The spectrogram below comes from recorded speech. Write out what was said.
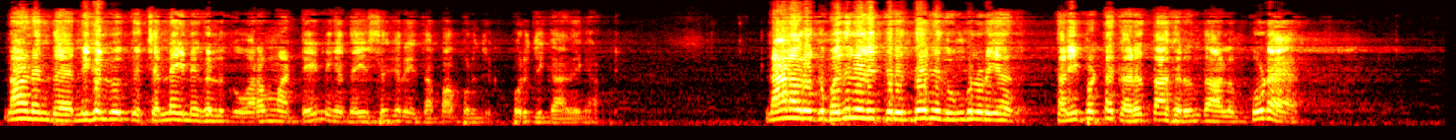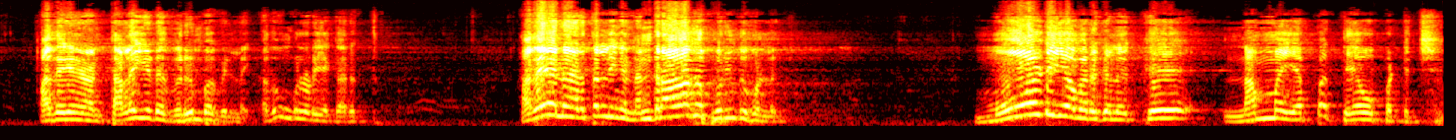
நான் இந்த நிகழ்வுக்கு சென்னை நிகழ்வுக்கு வரமாட்டேன். நீங்கள் தயவு செஞ்சு தப்பாக புரிஞ்சு புரிஞ்சுக்காதீங்க அப்படி. நான் அவருக்கு பதிலளித்திருந்தேன். இது உங்களுடைய தனிப்பட்ட கருத்தாக இருந்தாலும் கூட அதை நான் தலையிட விரும்பவில்லை. அது உங்களுடைய கருத்து. அதே நேரத்தில் நீங்கள் நன்றாக புரிந்து கொள்ளுங்கள். மோடி அவர்களுக்கு நம்ம எப்ப தேவைப்பட்டுச்சு?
